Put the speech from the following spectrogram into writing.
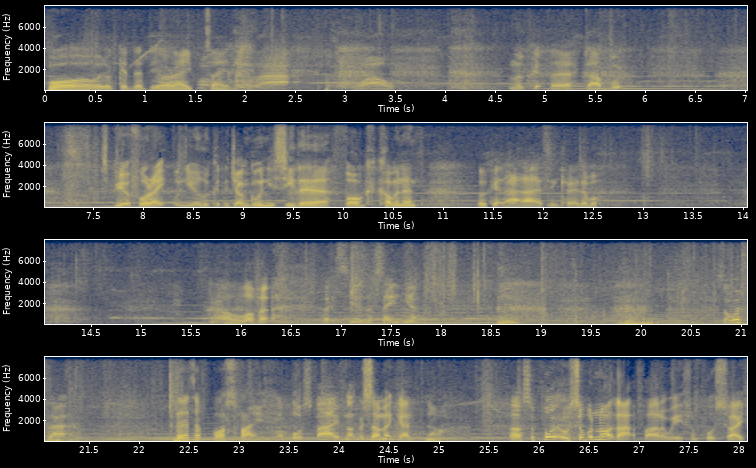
Whoa, look at that your right oh, side. Look at that. Wow. Look at the kabut. It's beautiful, right? When you look at the jungle and you see the fog coming in. Look at that, that is incredible. I love it. Let's see, there's a sign here. so what's that? That's a post 5. A post 5, not the summit again. No. Oh, so, so we're not that far away from post 5.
